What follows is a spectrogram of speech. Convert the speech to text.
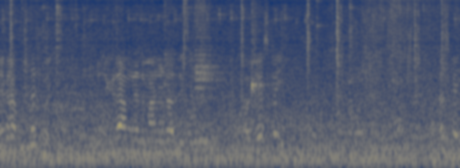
یې ګرا پوښ نه شوی د جګرام نه زمانه راځي او چیس کوي داس کوي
